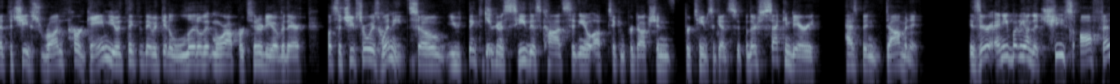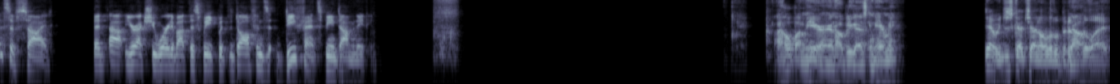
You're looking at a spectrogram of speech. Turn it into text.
that the Chiefs run per game, you would think that they would get a little bit more opportunity over there. Plus, the Chiefs are always winning, so you think that you're going to see this constant, you know, uptick in production for teams against it. But their secondary has been dominant. Is there anybody on the Chiefs' offensive side that uh, you're actually worried about this week with the Dolphins' defense being dominating? I hope I'm here and hope you guys can hear me. Yeah, we just got you on a little bit no. of a delay.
